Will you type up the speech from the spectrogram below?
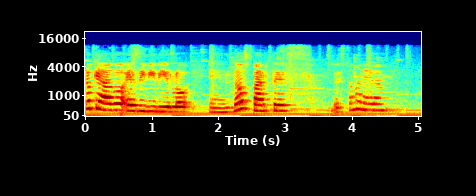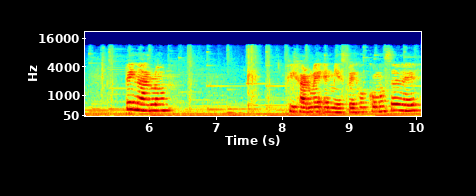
Lo que hago es dividirlo en dos partes, de esta manera, peinarlo, fijarme en mi espejo cómo se ve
